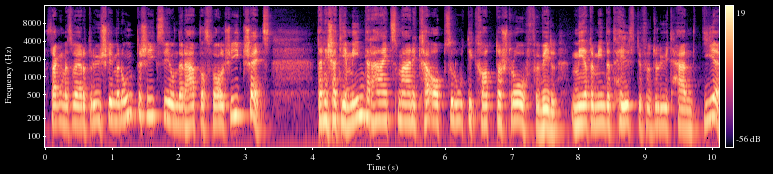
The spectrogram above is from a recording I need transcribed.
sagen wir, es wären drei Stimmen Unterschied gewesen und er hat das falsch eingeschätzt, dann ist ja die Minderheitsmeinung keine absolute Katastrophe, weil mehr oder minder die Hälfte der Leute haben die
